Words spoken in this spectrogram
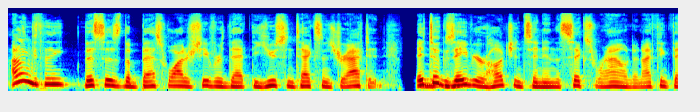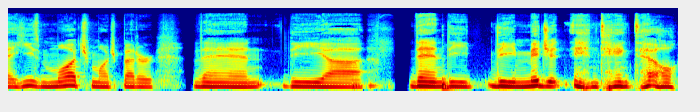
I don't even think this is the best wide receiver that the Houston Texans drafted. They took mm-hmm. Xavier Hutchinson in the sixth round, and I think that he's much, much better than the uh, than the the midget in Tank Dell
